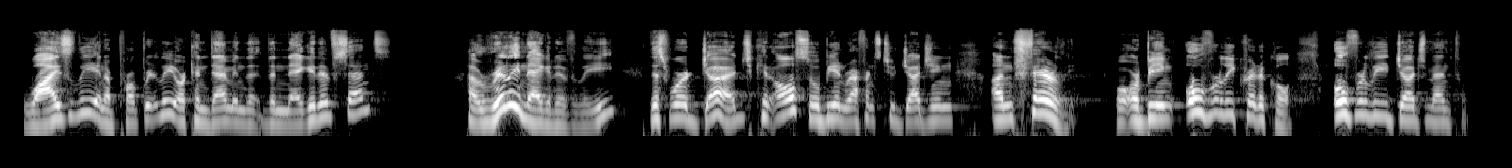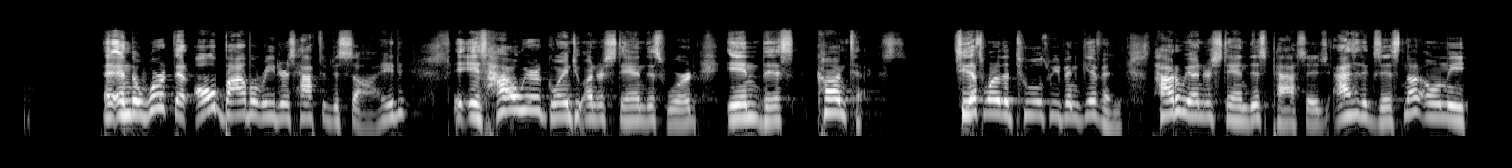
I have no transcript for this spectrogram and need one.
wisely and appropriately or condemn in the, the negative sense. Uh, really negatively, this word judge can also be in reference to judging unfairly or, or being overly critical, overly judgmental. And, the work that all Bible readers have to decide is how we're going to understand this word in this context. See, that's one of the tools we've been given. How do we understand this passage as it exists, not only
